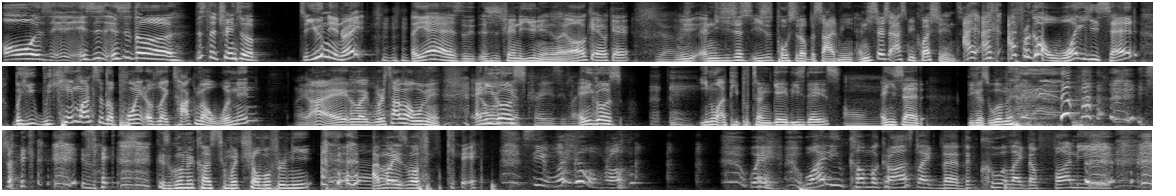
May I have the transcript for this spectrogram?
"Oh, is is this is this the this is the train to the to Union, right? Like, yeah, this is, this is train to Union. Like, oh, okay, okay. Yeah. And he- just he just posted up beside me and he starts asking me questions. I, I I forgot what he said, but he we came on to the point of like talking about women. Like, all right, like we're talking about women. and he goes crazy like and he that. goes, you know why people turn gay these days? Oh and he said, because women. he's like, he's like, because women cause too much trouble for me. I might as well be gay. See, what, yo, bro? Wait, why do you come across like the the cool, like the funny?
